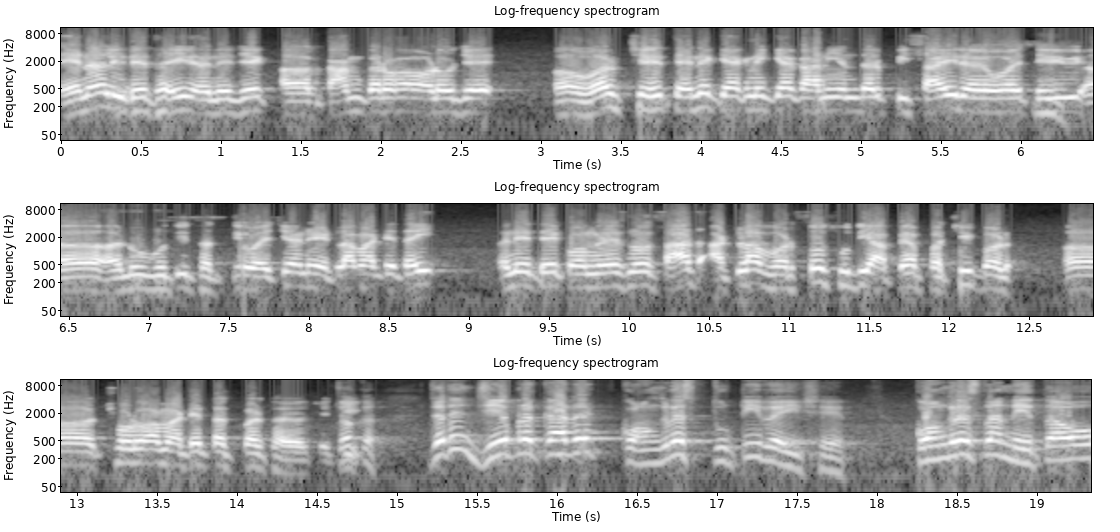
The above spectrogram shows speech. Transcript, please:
એના લીધે થઈ અને જે કામ કરવા વાળો જે વર્ગ છે તેને ક્યાંક ને ક્યાંક આની અંદર પીસાઈ રહ્યો હોય તેવી અનુભૂતિ થતી હોય છે અને એટલા માટે થઈ અને તે કોંગ્રેસનો સાથ આટલા વર્ષો સુધી આપ્યા પછી પણ છોડવા માટે તત્પર થયો છે. જતીન, જે પ્રકારે કોંગ્રેસ તૂટી રહી છે, કોંગ્રેસના નેતાઓ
